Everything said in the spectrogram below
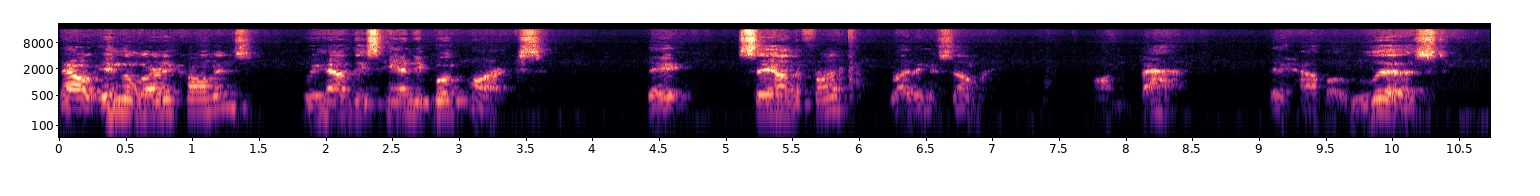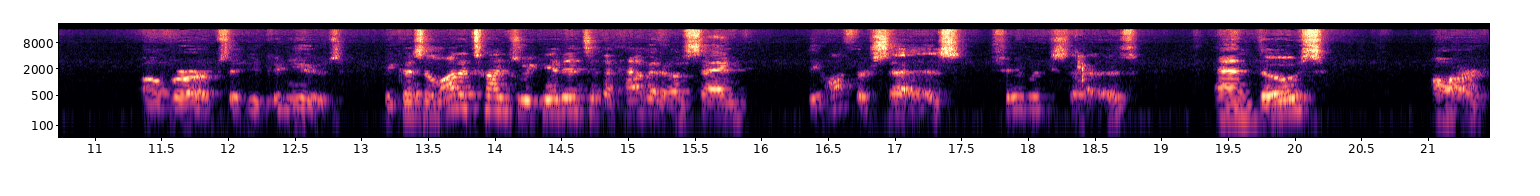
Now, in the Learning Commons, we have these handy bookmarks. They say on the front, writing a summary. On the back, they have a list of verbs that you can use. Because a lot of times we get into the habit of saying, the author says, Shabrick says, and those are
